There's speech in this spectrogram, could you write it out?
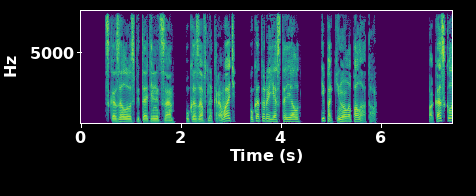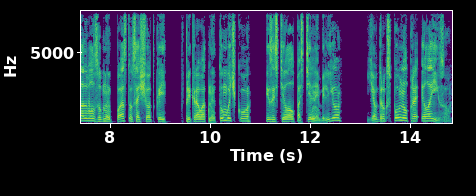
— сказала воспитательница, указав на кровать, у которой я стоял, и покинула палату. Пока складывал зубную пасту со щеткой в прикроватную тумбочку и застилал постельное белье, я вдруг вспомнил про Элоизу,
